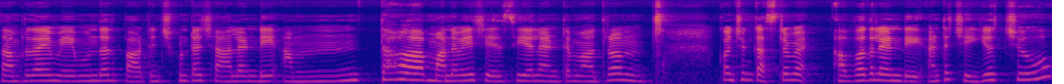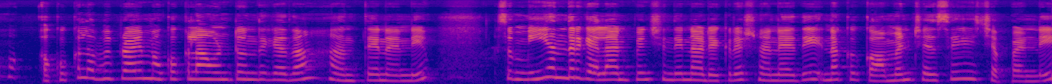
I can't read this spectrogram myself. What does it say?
సాంప్రదాయం ఏముందో? అది పాటించుకుంటే చాలండి. అంతా మనమే చేసేయాలంటే మాత్రం కొంచెం కష్టమే. అవ్వదులేండి. అంటే చెయ్యొచ్చు. ఒక్కొక్కరి అభిప్రాయం ఒక్కొక్కలా ఉంటుంది కదా. అంతేనండి. సో మీ అందరికి ఎలా అనిపించింది నా డెకరేషన్ అనేది? నాకు కామెంట్ చేసి చెప్పండి.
